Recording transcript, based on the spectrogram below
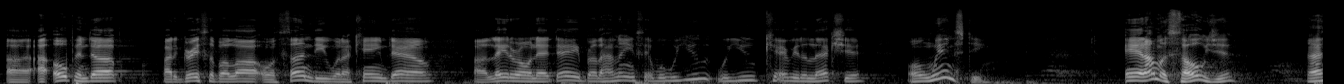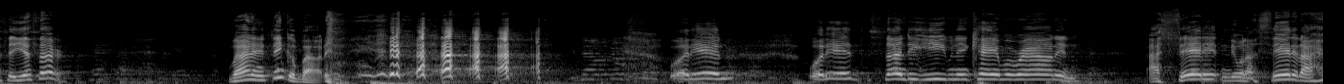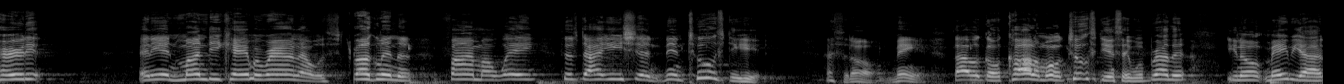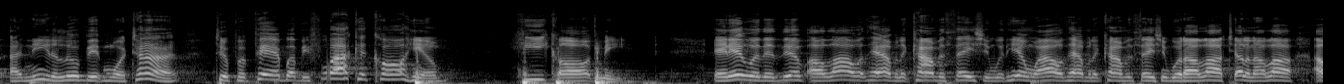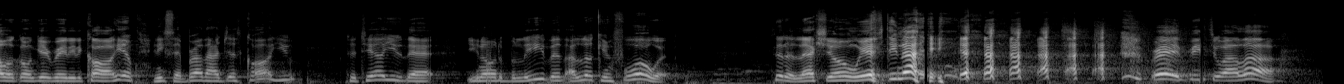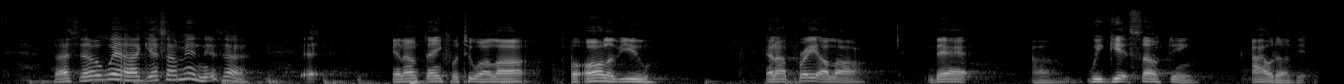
uh, I opened up, by the grace of Allah, on Sunday when I came down, uh, later on that day, Brother Halim said, well, will you, will you carry the lecture on Wednesday? And I'm a soldier. And I said, yes, sir. But I didn't think about it. Well, then, well, then Sunday evening came around and I said it, and when I said it, I heard it. And then Monday came around, I was struggling to find my way. Sister Aisha, and then Tuesday hit. I said, oh, man. So I was going to call him on Tuesday and say, well, brother, you know, maybe I, I need a little bit more time to prepare. But before I could call him, he called me. And it was as if Allah was having a conversation with him while I was having a conversation with Allah, telling Allah I was going to get ready to call him. And he said, Brother, I just called you to tell you that, you know, the believers are looking forward to the lecture on Wednesday night. Praise be to Allah. I said, oh, well, I guess I'm in this, huh? And I'm thankful to Allah for all of you. And I pray, Allah, that um, we get something out of it.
